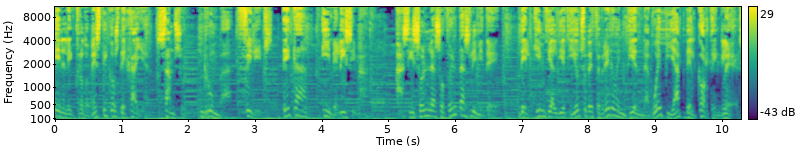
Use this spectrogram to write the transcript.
en electrodomésticos de Haier, Samsung, Rumba, Philips, Teca y Belísima. Así son las ofertas límite. Del 15 al 18 de febrero en tienda web y app del corte inglés.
